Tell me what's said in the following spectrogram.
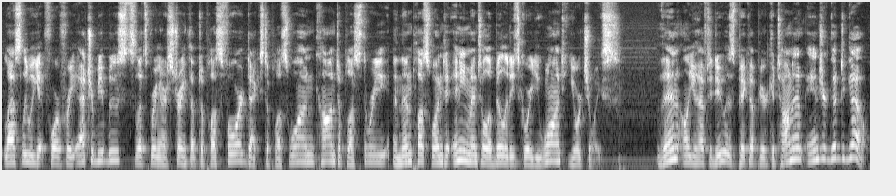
Lastly, we get four free attribute boosts. Let's bring our strength up to plus four, dex to plus one, con to plus three, and then plus one to any mental ability score you want, your choice. Then all you have to do is pick up your katana and you're good to go.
